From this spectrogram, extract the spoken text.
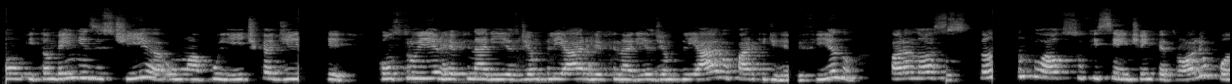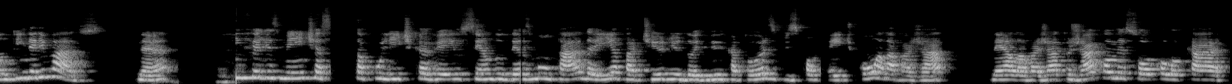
Então, e também existia uma política de construir refinarias, de ampliar refinarias, de ampliar o parque de refino para nós tanto autossuficiente em petróleo quanto em derivados né? Infelizmente, essa política veio sendo desmontada aí a partir de 2014, principalmente com a Lava Jato. Né? A Lava Jato já começou a colocar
